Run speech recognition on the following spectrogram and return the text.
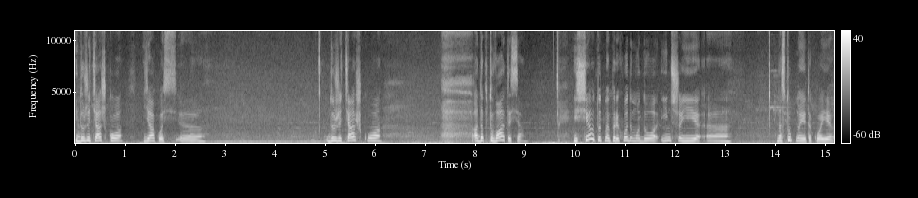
і дуже тяжко якось. Е, дуже тяжко адаптуватися. І ще тут ми переходимо до іншої е, наступної такої е,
